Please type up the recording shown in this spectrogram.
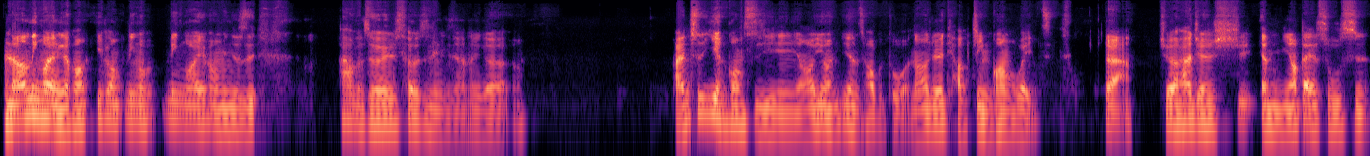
然后另外一个方一方，另外另外一方面就是，他不是会测试你的那个，反正就是验光试剂，然后验验的差不多，然后就会调镜框的位置。对啊，就他就是嗯你要戴舒适，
